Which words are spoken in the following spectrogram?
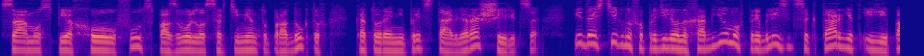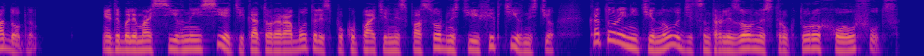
Сам успех Whole Foods позволил ассортименту продуктов, которые они представили, расшириться и, достигнув определенных объемов, приблизиться к Target и ей подобным. Это были массивные сети, которые работали с покупательной способностью и эффективностью, которая не тянула децентрализованная структура Whole Foods.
